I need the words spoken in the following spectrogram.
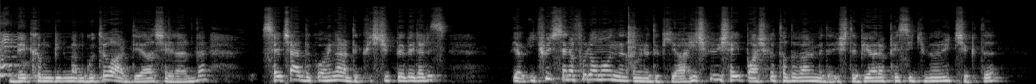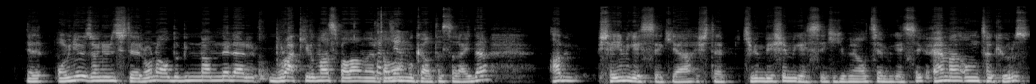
Beckham bilmem Guti vardı ya şeylerde. Seçerdik oynardık küçücük bebeleriz. Ya 2-3 sene full onu oynadık ya. Hiçbir şey başka tadı vermedi. İşte bir ara PES 2013 çıktı. Ya oynuyoruz oynuyoruz işte Ronaldo bilmem neler Burak Yılmaz falan var Hocam. tamam mı Galatasaray'da. Abi şeye mi geçsek ya işte 2005'e mi geçsek 2006'ya mı geçsek hemen onu takıyoruz.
